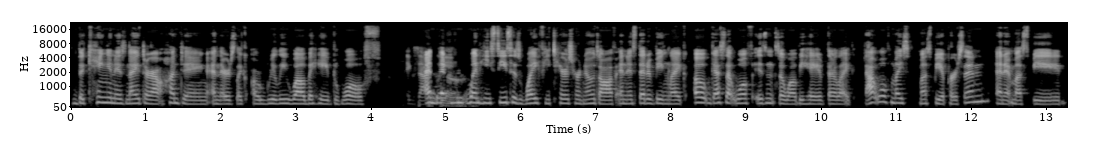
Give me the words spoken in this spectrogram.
the king and his knights are out hunting, and there's like a really well behaved wolf. Exactly. And then when he sees his wife, he tears her nose off. And instead of being like, "Oh, guess that wolf isn't so well behaved," they're like, "That wolf must must be a person, and it must be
